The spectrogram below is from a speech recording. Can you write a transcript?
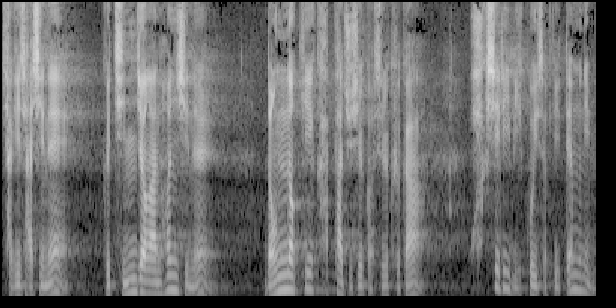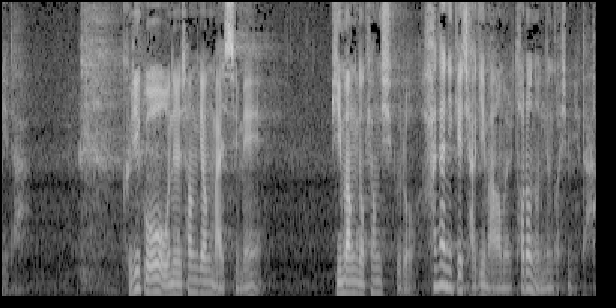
자기 자신의 그 진정한 헌신을 넉넉히 갚아주실 것을 그가 확실히 믿고 있었기 때문입니다. 그리고 오늘 성경 말씀에 비망록 형식으로 하나님께 자기 마음을 털어놓는 것입니다.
